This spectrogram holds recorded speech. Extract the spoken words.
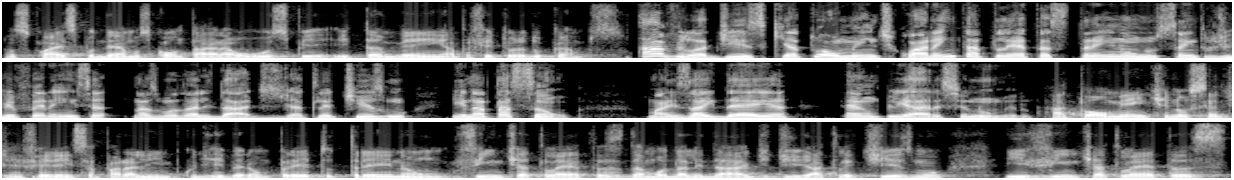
nos quais pudemos contar a USP e também a Prefeitura do campus. Ávila diz que atualmente 40 atletas treinam no centro de referência nas modalidades de atletismo e natação, mas a ideia é ampliar esse número. Atualmente, no Centro de Referência Paralímpico de Ribeirão Preto, treinam 20 atletas da modalidade de atletismo e 20 atletas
